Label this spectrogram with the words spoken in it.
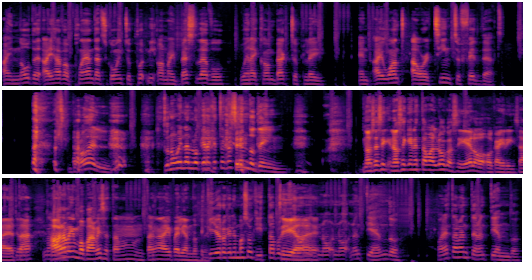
I know that I have a plan that's going to put me on my best level when I come back to play. And I want our team to fit that. Brother, ¿tú no ves las loqueras que están haciendo, Dame? No sé, si, no sé quién está más loco, si él o, o Kyrie. O sea, está, no. ahora mismo para mí se están, están ahí peleando. Es que yo creo que él es masoquista porque Sí, es que a no, no, no, no entiendo. Honestamente, no entiendo.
